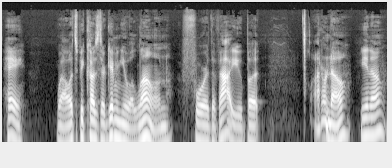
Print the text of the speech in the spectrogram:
"Hey, well, it's because they're giving you a loan for the value," but I don't know, you know,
